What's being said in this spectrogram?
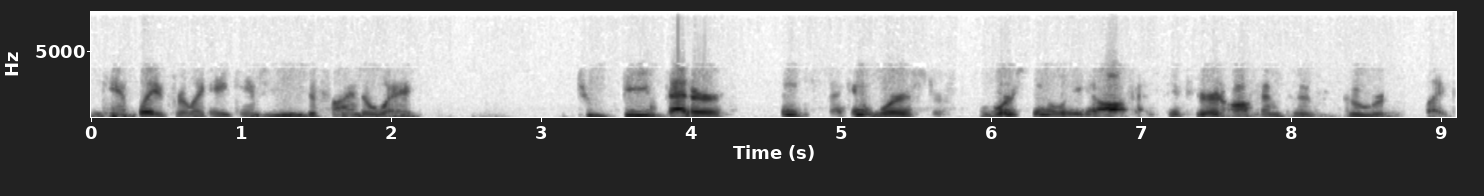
you can't play for like eight games. You need to find a way to be better than second worst or worst in the league in offense if you're an offensive guru. Like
